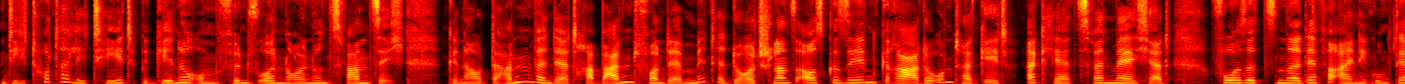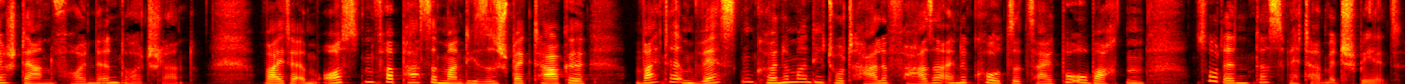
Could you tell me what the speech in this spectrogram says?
Die Totalität beginne um 5.29 Uhr, genau dann, wenn der Trabant von der Mitte Deutschlands aus gesehen gerade untergeht, erklärt Sven Melchert, Vorsitzender der Vereinigung der Sternenfreunde in Deutschland. Weiter im Osten verpasse man dieses Spektakel, weiter im Westen könne man die totale Phase eine kurze Zeit beobachten, so denn das Wetter mitspielt.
